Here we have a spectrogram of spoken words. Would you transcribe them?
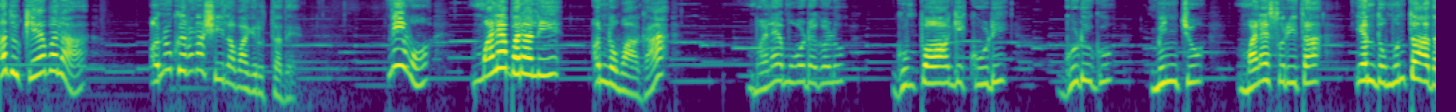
ಅದು ಕೇವಲ ಅನುಕರಣಶೀಲವಾಗಿರುತ್ತದೆ. ನೀವು ಮಳೆ ಬರಲಿ ಅನ್ನುವಾಗ ಮಳೆ ಮೋಡಗಳು ಗುಂಪಾಗಿ ಕೂಡಿ ಗುಡುಗು, ಮಿಂಚು, ಮಳೆ ಸುರಿತ ಎಂದು ಮುಂತಾದ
